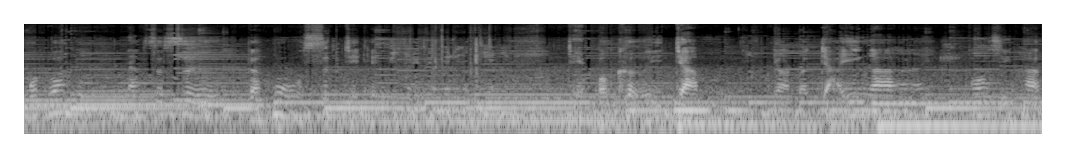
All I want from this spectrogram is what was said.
หมดหวังนั่งซื่อๆก็หูสึกเจ็บเจ็บบ่เคยจำย้อนว่าใจง่ายพอสิหัก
